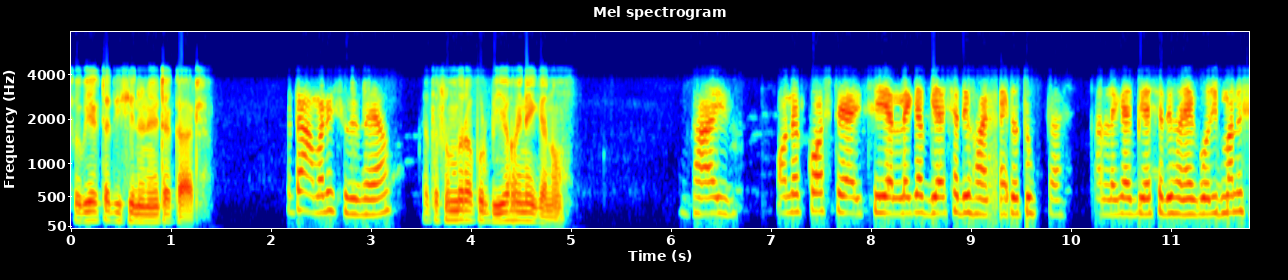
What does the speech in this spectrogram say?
ছবি একটা দিছিলেন এটা কার? এটা আমারই ছবি ভাইয়া। এত সুন্দর আপুর বিয়ে হয় নাই কেন? ভাই অনেক কষ্টে আইছি এর লেগে বিয়ে শাদী হয় নাই যৌতুকটা তার লেগে বিয়ে শাদী হয় নাই। গরিব মানুষ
